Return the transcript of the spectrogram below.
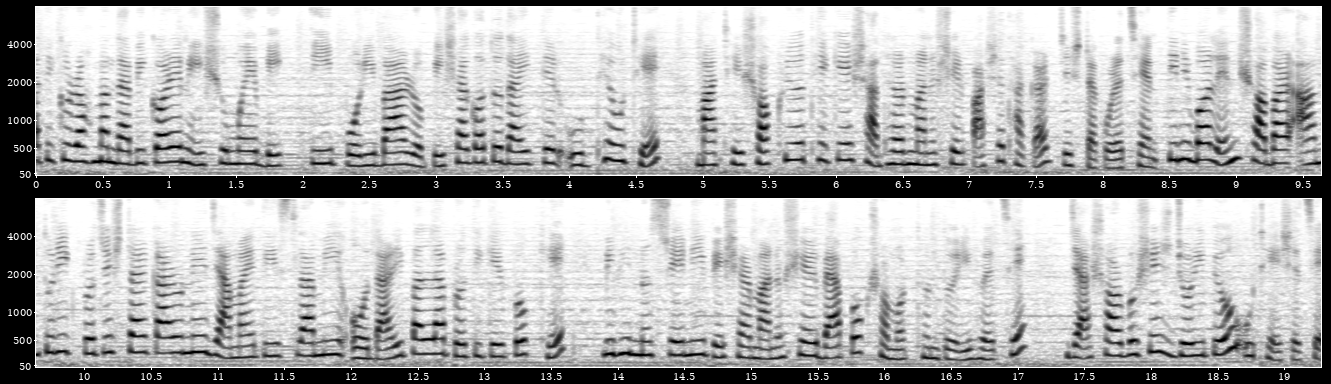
আতিকুর রহমান দাবি করেন, এই সময়ে ব্যক্তি, পরিবার ও পেশাগত দায়িত্বের ঊর্ধ্বে উঠে মাঠে সক্রিয় থেকে সাধারণ মানুষের পাশে থাকার চেষ্টা করেছেন। তিনি বলেন, সবার আন্তরিক প্রচেষ্টার কারণে জামায়াতে ইসলামী ও দাড়িপাল্লা প্রতীকের পক্ষে বিভিন্ন শ্রেণি পেশার মানুষের ব্যাপক সমর্থন তৈরি হয়েছে, যা সর্বশেষ জরিপেও উঠে এসেছে।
